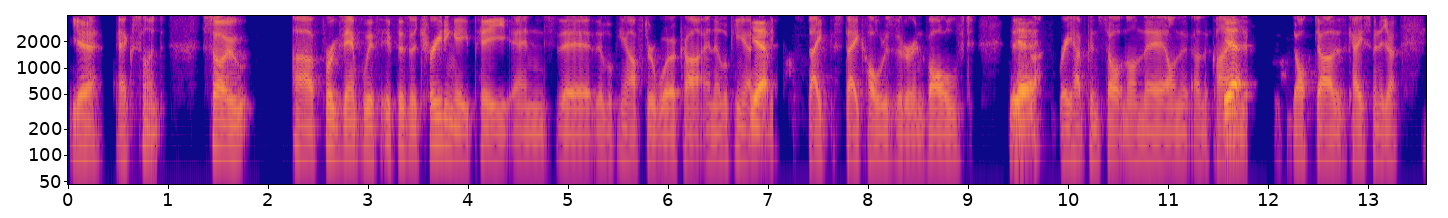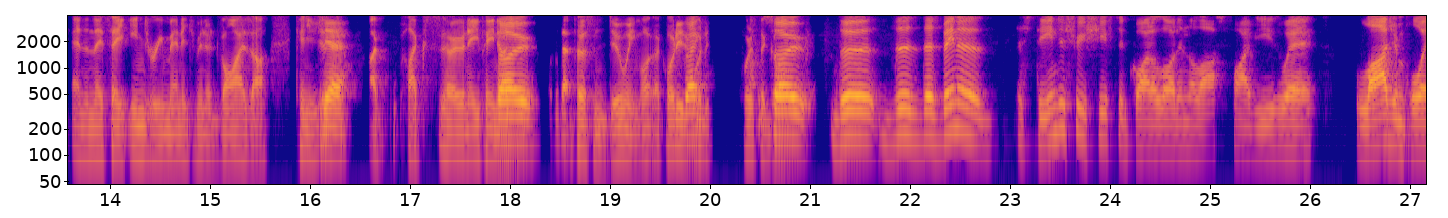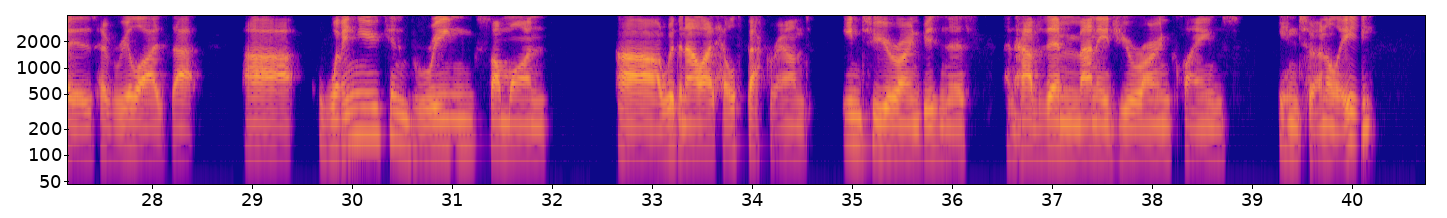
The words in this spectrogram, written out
Yeah, excellent. So uh, for example, if, if there's a treating EP and they're they're looking after a worker and they're looking at yeah. stake stakeholders that are involved, there's yeah. a rehab consultant on there on the on the claim, yeah. doctor, there's case manager, and then they say injury management advisor. Can you just yeah. like like so an EP so, knows what is that person doing? Like what is what is, what is the goal? so the the there's been a the industry shifted quite a lot in the last five years where large employers have realized that uh, when you can bring someone uh, with an allied health background into your own business and have them manage your own claims internally,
